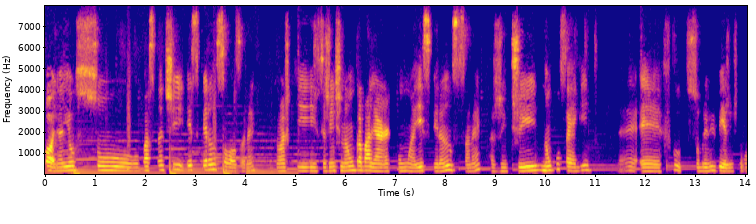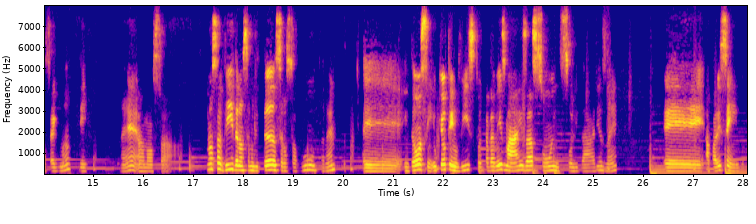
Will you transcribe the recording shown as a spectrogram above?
Olha, eu sou bastante esperançosa, né? Eu acho que se a gente não trabalhar com a esperança, né, a gente não consegue né, é, frutos, sobreviver, a gente não consegue manter né, a nossa, nossa vida, a nossa militância, a nossa luta, né? É, então, assim, o que eu tenho visto é cada vez mais ações solidárias, né, é, aparecendo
